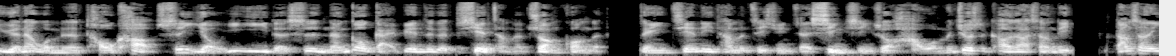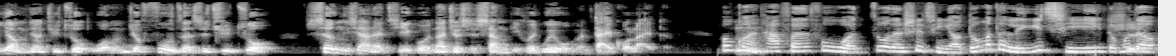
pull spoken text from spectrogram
原来我们的投靠是有意义的，是能够改变这个现场的状况的，等于建立他们这群的信心。说好，我们就是靠他上帝，当上帝要我们这样去做，我们就负责是去做，剩下的结果那就是上帝会为我们带过来的。不管他吩咐我做的事情有多么的离奇，多么的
